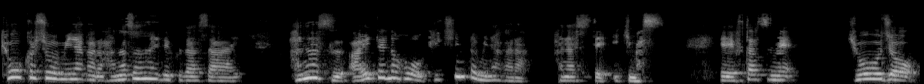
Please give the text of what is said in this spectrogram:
教科書を見ながら話さないでください。話す相手の方をきちんと見ながら話していきます。えー、2つ目、表情、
